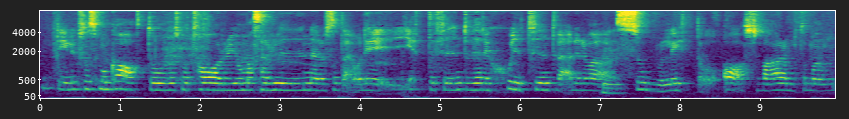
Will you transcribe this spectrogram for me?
det är liksom små gator och små torg och massa ruiner och sånt där. Och det är jättefint och vi hade skitfint väder. Det var Mm. soligt och asvarmt och man...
